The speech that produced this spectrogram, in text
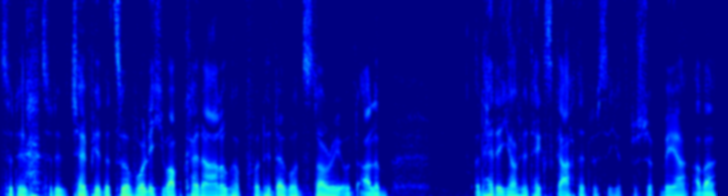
zu, dem, zu dem Champion dazu, obwohl ich überhaupt keine Ahnung habe von Hintergrundstory und allem. Und hätte ich auf den Text geachtet, wüsste ich jetzt bestimmt mehr, aber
